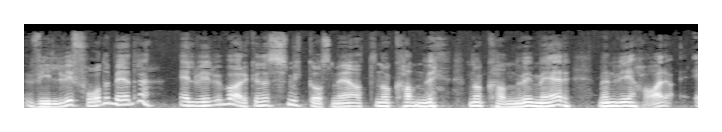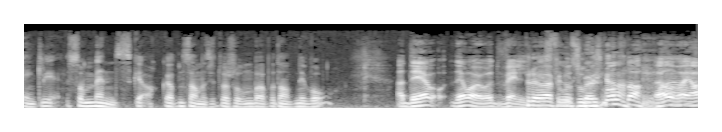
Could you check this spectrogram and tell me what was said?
Vil vi få det bedre? Eller vil vi bare kunne smykke oss med at nå kan vi, nå kan vi mer, men vi har egentlig som menneske akkurat den samme situasjonen, bare på et annet nivå? Ja, det, det, var jo et veldig stort spørsmål, da. Ja, var, ja,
